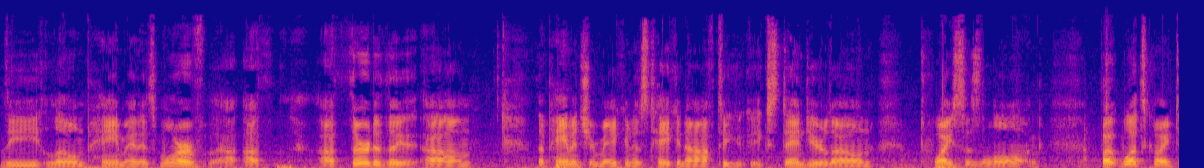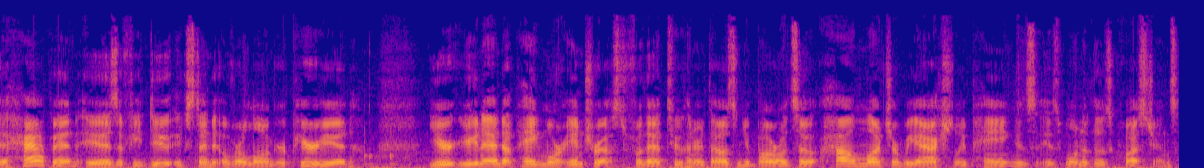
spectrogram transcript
the loan payment. It's more of a, a, third of the um, the payments you're making is taken off to extend your loan twice as long. But what's going to happen is if you do extend it over a longer period, you're you're going to end up paying more interest for that 200,000 you borrowed. So how much are we actually paying is is one of those questions.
